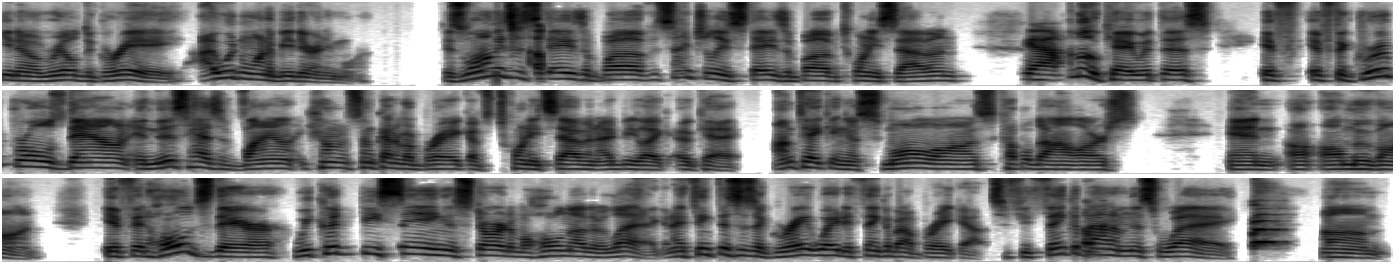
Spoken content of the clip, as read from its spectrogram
you know, real degree, I wouldn't want to be there anymore. As long as it stays above, essentially stays above 27. Yeah. I'm okay with this. If if the group rolls down and this has a violent some kind of a break of 27, I'd be like, okay, I'm taking a small loss, a couple dollars, and I'll, I'll move on if it holds there, we could be seeing the start of a whole nother leg. And I think this is a great way to think about breakouts. If you think about them this way, um,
